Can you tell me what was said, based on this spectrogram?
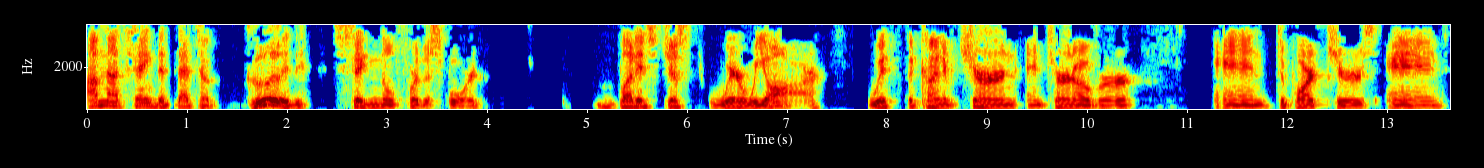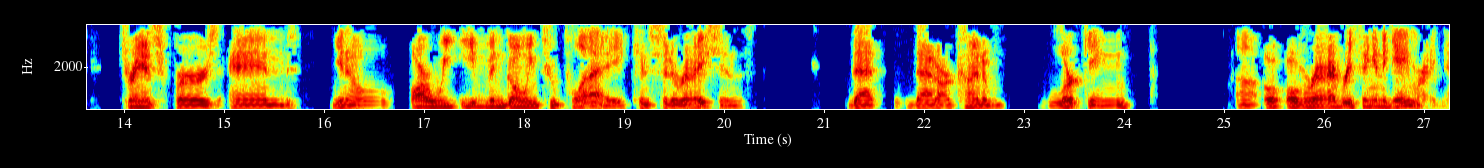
I'm not saying that that's a good signal for the sport, but it's just where we are with the kind of churn and turnover and departures and transfers and, you know, are we even going to play considerations that, that are kind of lurking, uh, o- over everything in the game right now?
